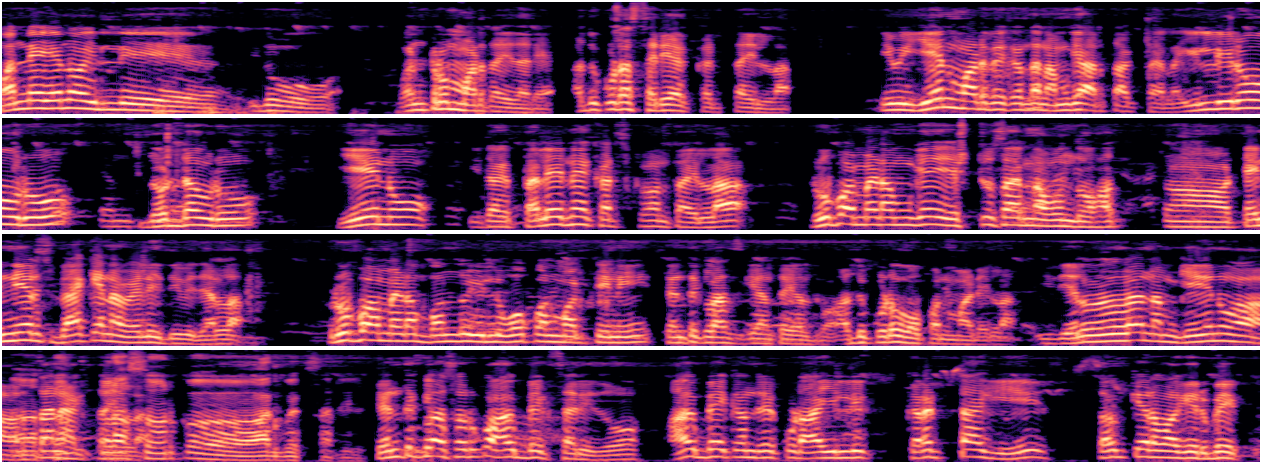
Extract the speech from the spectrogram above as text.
ಮೊನ್ನೆ ಏನೋ ಇಲ್ಲಿ ಇದು ಒನ್ ರೂಮ್ ಮಾಡ್ತಾ ಇದ್ದಾರೆ. ಅದು ಕೂಡ ಸರಿಯಾಗಿ ಕಟ್ತಾ ಇಲ್ಲ. ನೀವು ಏನು ಮಾಡ್ಬೇಕಂತ ನಮಗೆ ಅರ್ಥ ಆಗ್ತಾ ಇಲ್ಲ. ಇಲ್ಲಿರೋರು ದೊಡ್ಡವರು ಏನು ಇದಾಗ ತಲೆನೇ ಕಟ್ಸ್ಕೊಳ್ತಾ ಇಲ್ಲ. ರೂಪಾ ಮೇಡಮ್ಗೆ ಎಷ್ಟು ಸಾರಿ ನಾವೊಂದು ಹತ್ತು ಟೆನ್ ಇಯರ್ಸ್ ಬ್ಯಾಕೆ ನಾವು ಹೇಳಿದ್ದೀವಿ ಇದೆಲ್ಲ. ರೂಪಾ ಮೇಡಮ್ ಬಂದು ಇಲ್ಲಿ ಓಪನ್ ಮಾಡ್ತೀನಿ ಟೆಂತ್ ಕ್ಲಾಸ್ಗೆ ಅಂತ ಹೇಳಿದ್ರು. ಅದು ಕೂಡ ಓಪನ್ ಮಾಡಿಲ್ಲ. ಇದೆಲ್ಲ ನಮ್ಗೇನು ಅರ್ಥನೇ ಆಗ್ತಾ ಕ್ಲಾಸ್ ವರ್ಗೂ ಆಗ್ಬೇಕು ಸರ್ ಇಲ್ಲಿ. ಟೆಂತ್ ಕ್ಲಾಸ್ವರೆಗೂ ಆಗ್ಬೇಕು ಸರ್ ಇದು. ಆಗ್ಬೇಕಂದ್ರೆ ಕೂಡ ಇಲ್ಲಿ ಕರೆಕ್ಟಾಗಿ ಸೌಕರ್ಯವಾಗಿರ್ಬೇಕು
